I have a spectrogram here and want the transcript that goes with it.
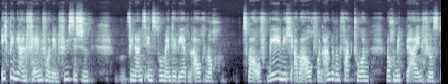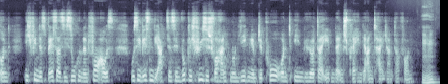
Ich bin ja ein Fan von den physischen Finanzinstrumente, werden auch noch zwar oft wenig, aber auch von anderen Faktoren noch mit beeinflusst. Und ich finde es besser, Sie suchen einen Fonds aus, wo Sie wissen, die Aktien sind wirklich physisch vorhanden und liegen im Depot und Ihnen gehört da eben der entsprechende Anteil dann davon. Mhm.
